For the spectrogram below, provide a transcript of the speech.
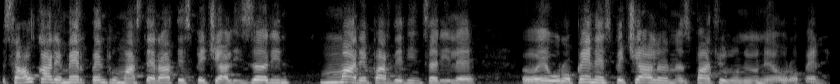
sau care merg pentru masterate, specializări în mare parte din țările uh, europene, special în spațiul Uniunii Europene.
